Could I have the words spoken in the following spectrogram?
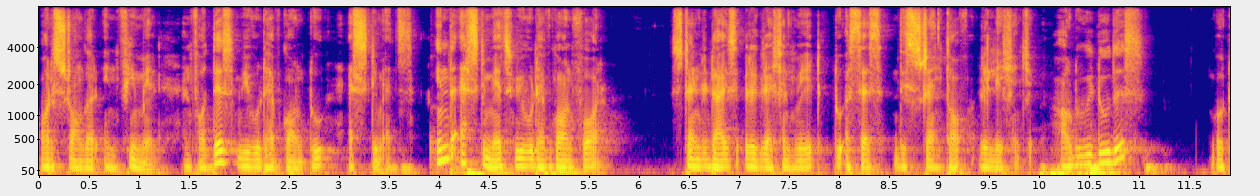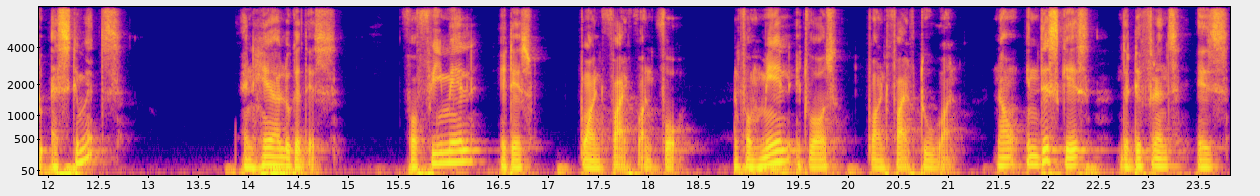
or stronger in female? And for this, we would have gone to estimates. In the estimates, we would have gone for standardized regression weight to assess the strength of relationship. How do we do this? Go to estimates. And here, look at this. For female, it is 0.514. And for male, it was 0.521. Now, in this case, the difference is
